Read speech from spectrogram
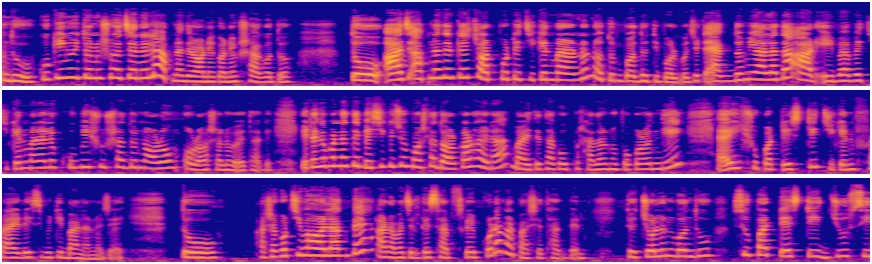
বন্ধু কুকিং উইথ অনুসয়া চ্যানেলে আপনাদের অনেক অনেক স্বাগত। তো আজ আপনাদেরকে চটপটে চিকেন বানানোর নতুন পদ্ধতি বলব, যেটা একদমই আলাদা আর এইভাবে চিকেন বানালে খুবই সুস্বাদু, নরম ও রসালো হয়ে থাকে। এটাকে বানাতে বেশি কিছু মশলা দরকার হয় না, বাড়িতে থাকা সাধারণ উপকরণ দিয়েই এই সুপার টেস্টি চিকেন ফ্রাই রেসিপিটি বানানো যায়। তো আশা করছি ভালো লাগবে আর আমার চ্যানেলকে সাবস্ক্রাইব করে আমার পাশে থাকবেন। তো চলুন বন্ধু super tasty juicy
